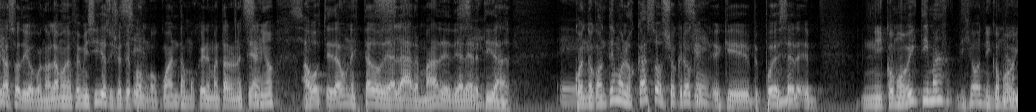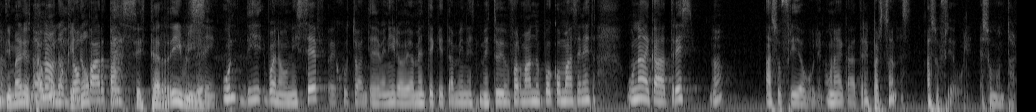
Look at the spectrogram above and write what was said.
caso, digo, cuando hablamos de femicidios, si yo te pongo cuántas mujeres mataron este año, a vos te da un estado de alarma, de, alertidad. Eh, Cuando contemos los casos, yo creo que puede ser. Ni como víctima, dijimos, ni como No, no. victimario, está No, no, bueno que no partes. pase, es terrible. Sí. Un- di- bueno, UNICEF, eh, justo antes de venir, obviamente que también es- me estoy informando un poco más en esto, una de cada tres ¿no? ha sufrido bullying. Una de cada tres personas ha sufrido bullying. Es un montón.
